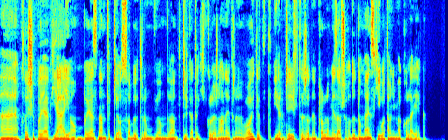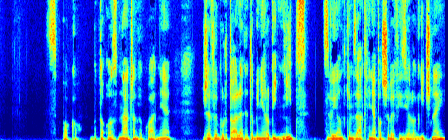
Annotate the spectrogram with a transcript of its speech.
e, które się pojawiają, bo ja znam takie osoby, które mówią, mam kilka takich koleżanek, które mówią, Wojtek, ty pierdzielisz, to żaden problem, ja zawsze chodzę do męskiej, bo tam nie ma kolejek. Spoko, bo to oznacza dokładnie, że wybór toalety tobie nie robi nic, z wyjątkiem załatwienia potrzeby fizjologicznej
